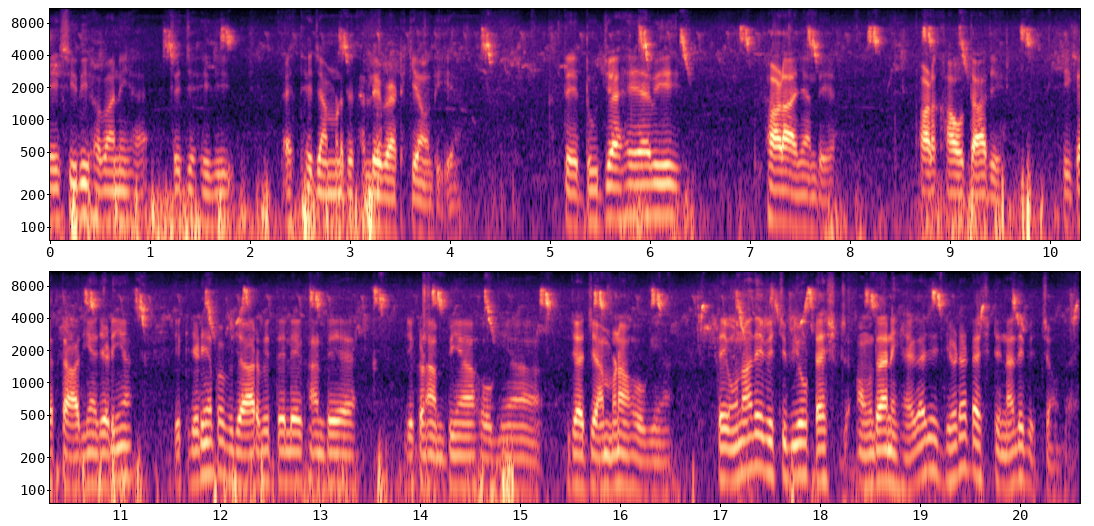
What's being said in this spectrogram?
ਏਸੀ ਦੀ ਹਵਾ ਨਹੀਂ ਹੈ ਤੇ ਜਿਹੀ ਜੀ ਇੱਥੇ ਜਾਮਣ ਦੇ ਥੱਲੇ ਬੈਠ ਕੇ ਆਉਂਦੀ ਹੈ। ਤੇ ਦੂਜਾ ਇਹ ਹੈ ਵੀ ਫਲ ਆ ਜਾਂਦੇ ਆ। ਫਲ ਖਾਓ ਤਾਜ਼ੇ, ਠੀਕ ਹੈ, ਤਾਜ਼ੀਆਂ ਜਿਹੜੀਆਂ, ਇੱਕ ਜਿਹੜੀਆਂ ਆਪਾਂ ਬਾਜ਼ਾਰ ਵਿੱਚ ਲੈ ਖਾਂਦੇ ਆ, ਜਿਕਣ ਅੰਬੀਆਂ ਹੋ ਗਈਆਂ ਜਾਂ ਜਾਮਣਾ ਹੋ ਗਈਆਂ, ਤੇ ਉਹਨਾਂ ਦੇ ਵਿੱਚ ਵੀ ਉਹ ਟੈਸਟ ਆਉਂਦਾ ਨਹੀਂ ਹੈਗਾ ਜੀ, ਜਿਹੜਾ ਟੈਸਟ ਇਹਨਾਂ ਦੇ ਵਿੱਚ ਆਉਂਦਾ ਹੈ।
